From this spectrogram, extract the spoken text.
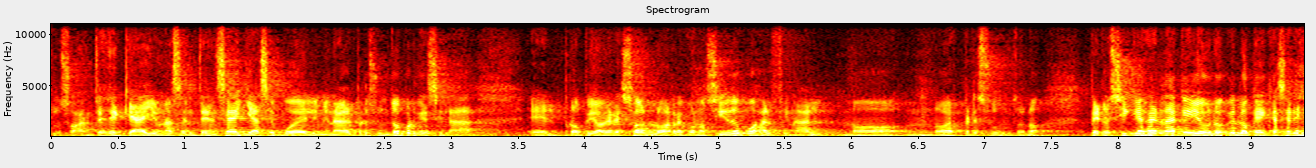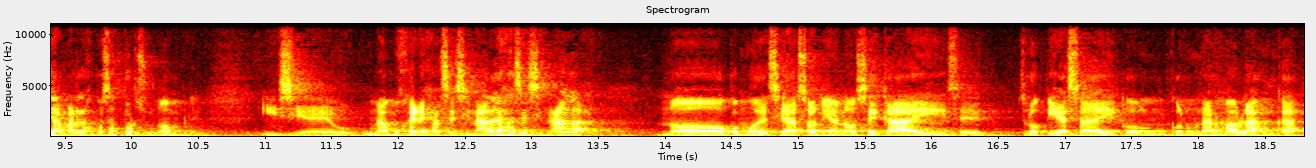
incluso antes de que haya una sentencia ya se puede eliminar el presunto porque si la, el propio agresor lo ha reconocido, pues al final no, no, es presunto. ¿no? Pero sí que es verdad que yo creo que lo que hay que hacer es llamar las cosas por su nombre. Y si una mujer es asesinada, es asesinada. No, como decía Sonia, no se cae y se tropieza y con, con un arma blanca.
